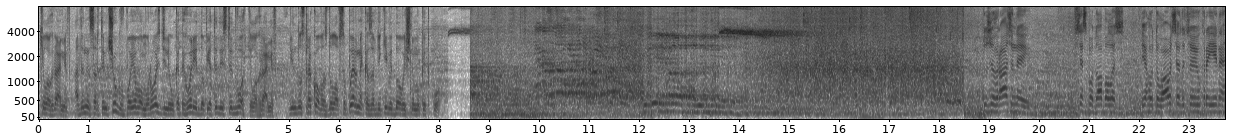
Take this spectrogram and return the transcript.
кілограмів, а Денис Артемчук в бойовому розділі у категорії до 52 кілограмів. Він достроково здолав суперника завдяки видовищному китку. дуже вражений, все сподобалось. Я готувався до цієї України,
